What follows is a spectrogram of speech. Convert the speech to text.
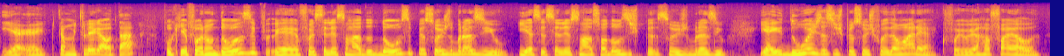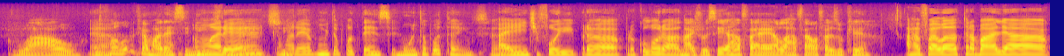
E é, é, tá muito legal, tá? Porque foram 12, é, foi selecionado 12 pessoas do Brasil. Ia ser selecionado só 12 pessoas do Brasil. E aí duas dessas pessoas foi da Maré, que foi eu e a Rafaela. Uau! É. Tô falando que a Maré é A sinistra, Maré, gente. a Maré é muita potência. Muita potência. Aí a gente foi pra, pra Colorado. Mas você e a Rafaela, a Rafaela faz o quê? A Rafaela trabalha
